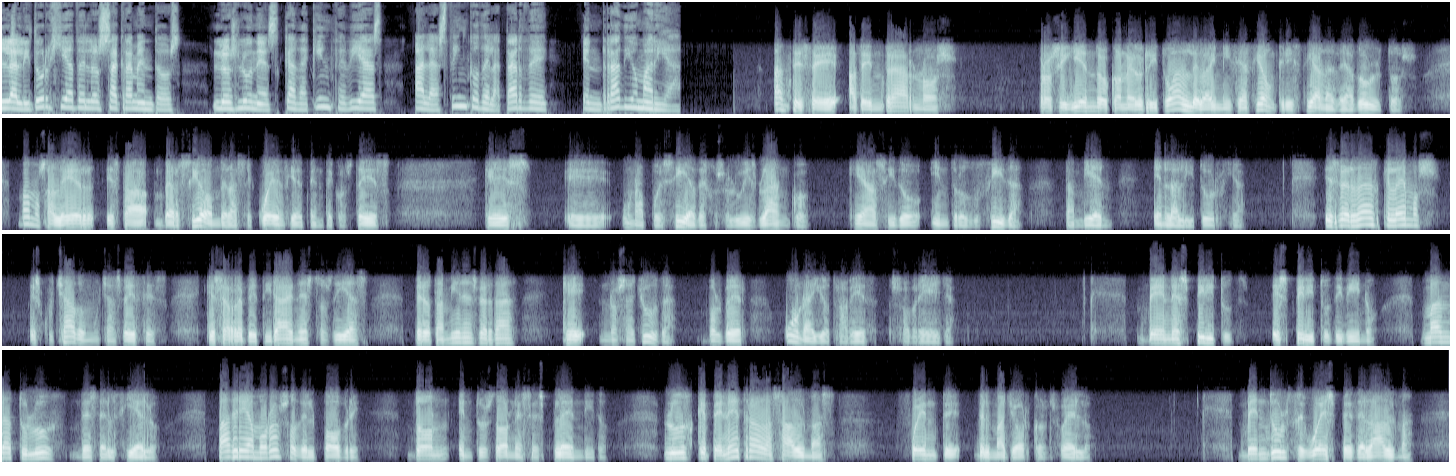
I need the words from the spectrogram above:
La liturgia de los sacramentos, los lunes cada 15 días a las 5 de la tarde en Radio María. Antes de adentrarnos, prosiguiendo con el ritual de la iniciación cristiana de adultos, vamos a leer esta versión de la secuencia de Pentecostés, que es eh, una poesía de José Luis Blanco, que ha sido introducida también en la liturgia. Es verdad que la hemos escuchado muchas veces, que se repetirá en estos días, pero también es verdad que nos ayuda volver una y otra vez sobre ella. Ven Espíritu, Espíritu Divino, manda tu luz desde el cielo. Padre amoroso del pobre, don en tus dones espléndido, luz que penetra las almas, fuente del mayor consuelo. Ven dulce huésped del alma,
